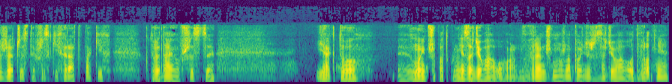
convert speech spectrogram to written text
rzeczy, z tych wszystkich rad takich, które dają wszyscy, jak to e, w moim przypadku nie zadziałało. Wręcz można powiedzieć, że zadziałało odwrotnie.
